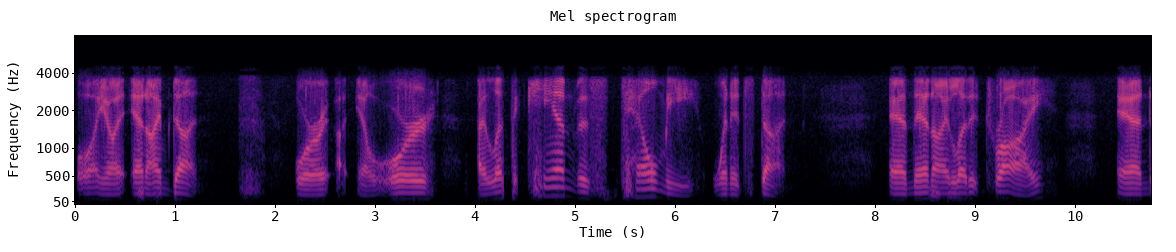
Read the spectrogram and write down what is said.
or you know, and I'm done or you know, or I let the canvas tell me when it's done, and then I Mhm. let it dry, and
